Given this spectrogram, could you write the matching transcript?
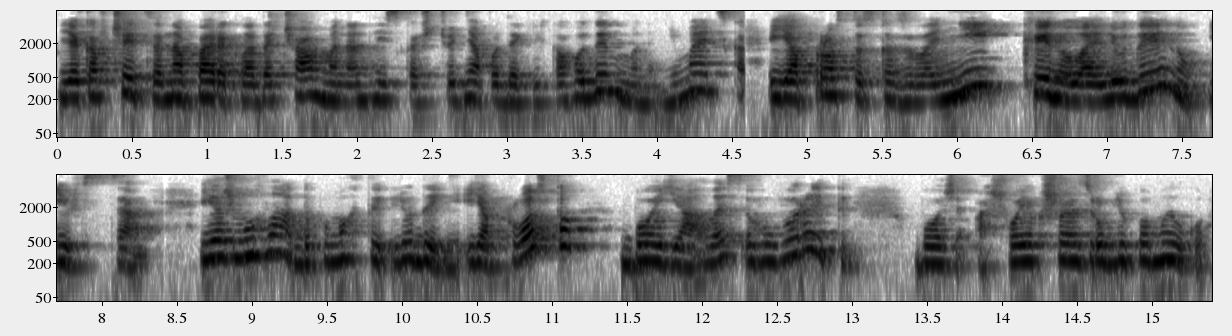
яка вчиться на перекладача, в мене англійська щодня по декілька годин, в мене німецька. І я просто сказала ні, кинула людину і все. І я ж могла допомогти людині. І я просто боялась говорити. Боже, а що, якщо я зроблю помилку?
